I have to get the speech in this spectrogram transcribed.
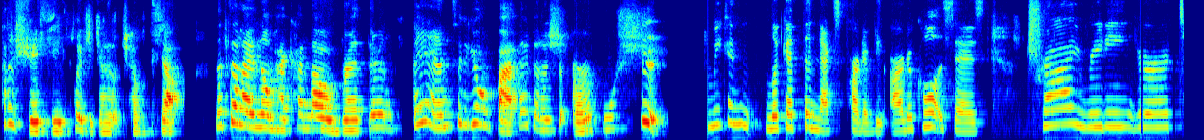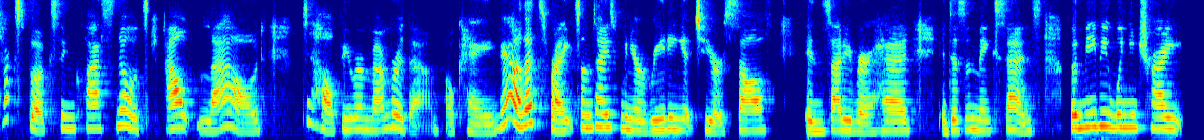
他的学习会比较有成效。那再来呢，我们还看到 rather than 这个用法代表的是而不是。We can look at the next part of the article. It says, try reading your textbooks and class notes out loud to help you remember them. Okay, yeah, that's right. Sometimes when you're reading it to yourself inside of your head, it doesn't make sense. But maybe when you try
